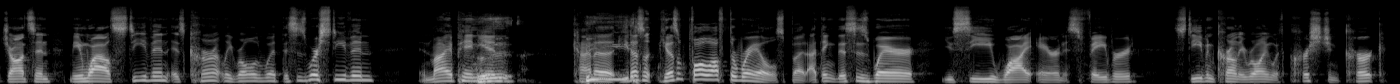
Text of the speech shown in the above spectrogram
Johnson. Meanwhile, Steven is currently rolling with this is where Steven, in my opinion, kind of he He- doesn't he doesn't fall off the rails, but I think this is where you see why Aaron is favored. Steven currently rolling with Christian Kirk,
